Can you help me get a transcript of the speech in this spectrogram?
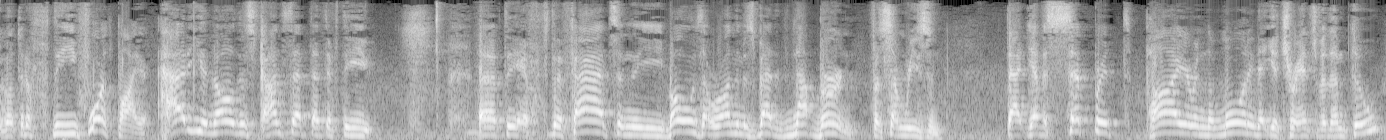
go to the, the fourth buyer. How do you know this concept that if the uh, if the if the fats and the bones that were on them is bad, did not burn for some reason, that you have a separate pyre in the morning that you transfer them to?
